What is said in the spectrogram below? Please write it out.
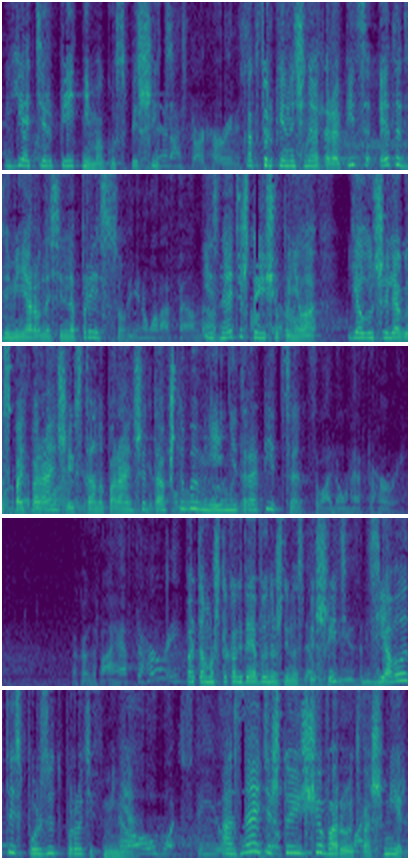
Я терпеть не могу спешить. Как только я начинаю торопиться, это для меня равносильно прессу. И знаете, что я еще поняла? Я лучше лягу спать пораньше и встану пораньше, так, чтобы мне не торопиться. Потому что, когда я вынуждена спешить, дьявол это использует против меня. А знаете, что еще ворует ваш мир?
